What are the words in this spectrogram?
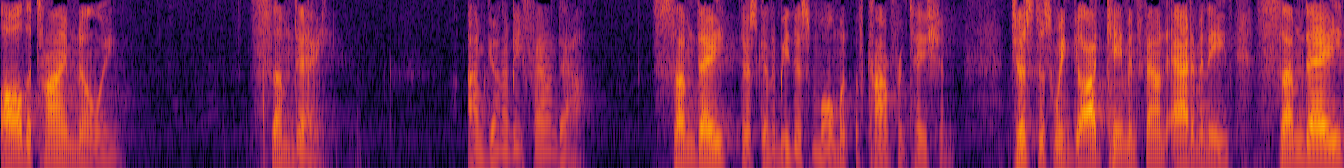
All the time knowing someday I'm going to be found out. Someday there's going to be this moment of confrontation. Just as when God came and found Adam and Eve, someday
